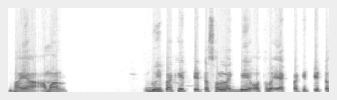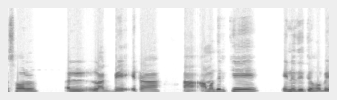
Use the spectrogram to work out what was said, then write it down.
ভাইয়া, আমার দুই প্যাকেট টেট্রাসল লাগবে অথবা এক প্যাকেট টেট্রাসল লাগবে, এটা আমাদেরকে এনে দিতে হবে।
